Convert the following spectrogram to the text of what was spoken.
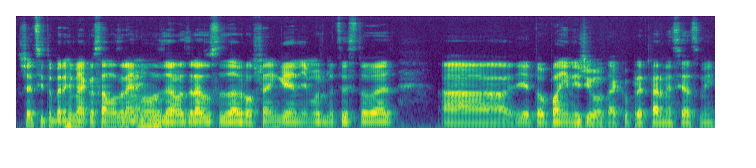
Všetci to berieme ako samozrejmosť, ale zrazu sa zavrel Schengen, nemôžeme cestovať a je to úplne iný život ako pred pár mesiacmi.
